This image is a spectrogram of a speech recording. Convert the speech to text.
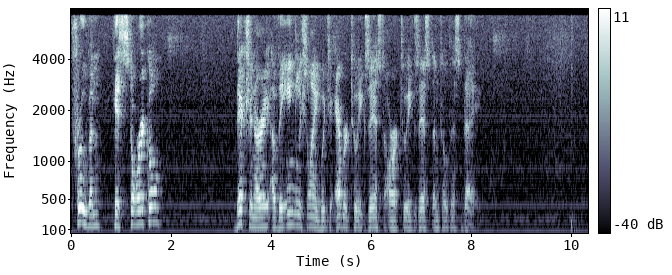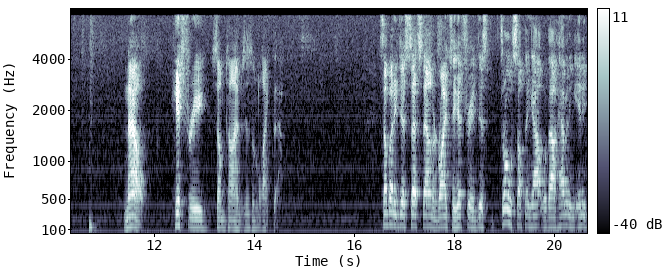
proven historical dictionary of the English language ever to exist or to exist until this day. Now, history sometimes isn't like that. Somebody just sits down and writes a history and just throws something out without having any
